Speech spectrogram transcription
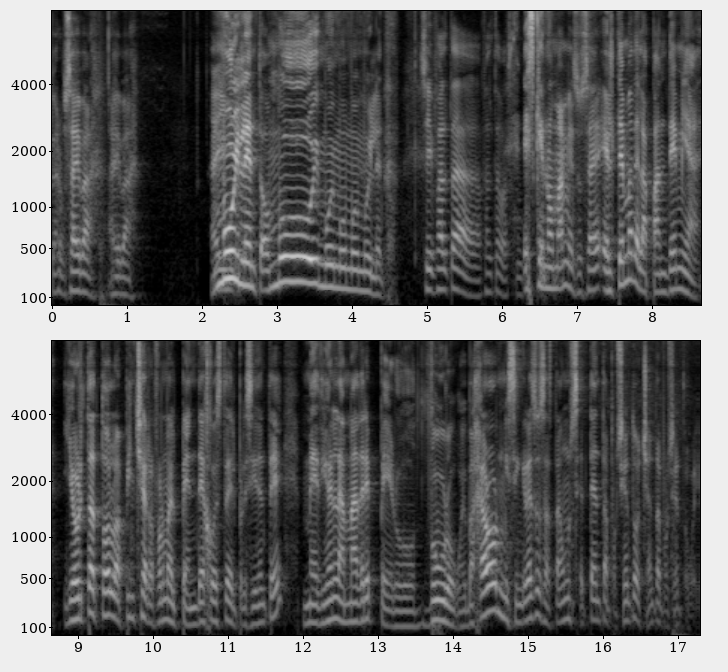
Pero pues ahí va, ahí va. Ahí- Muy lento, muy, muy, muy, muy, muy lento. Sí, falta, falta bastante. Es que no mames, o sea, el tema de la pandemia y ahorita toda la pinche reforma del pendejo este del presidente me dio en la madre, pero duro, güey. Bajaron mis ingresos hasta un 70%, 80%, güey.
